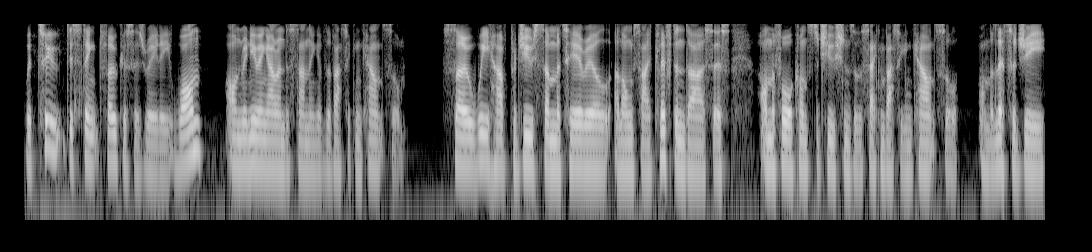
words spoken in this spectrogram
with two distinct focuses really. One, on renewing our understanding of the Vatican Council. So we have produced some material alongside Clifton Diocese on the four constitutions of the Second Vatican Council on the liturgy,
